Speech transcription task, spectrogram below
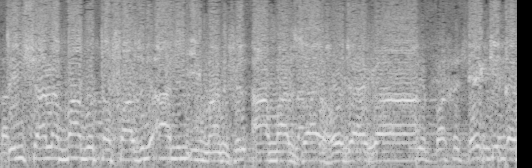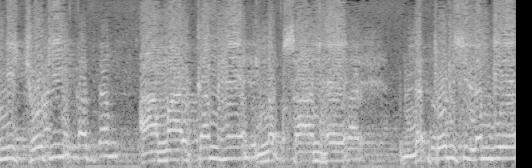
تو انشاءاللہ باب تفاضل علی ایمان فی الاعمال ظاہر ہو جائے گا۔ ایک کی قمیض چھوٹی، اعمال کم ہے، نقصان ہے۔ تھوڑی سی لمبی ہے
